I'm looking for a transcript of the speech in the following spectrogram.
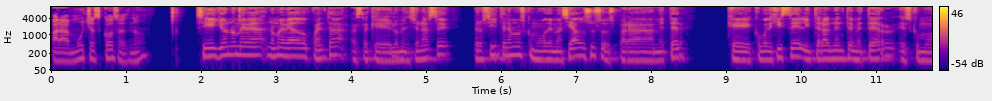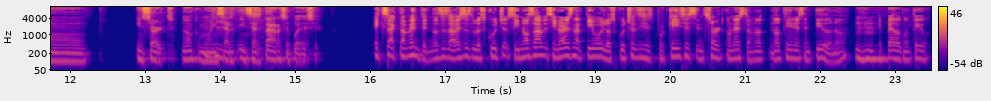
para muchas cosas, ¿no? Sí, yo no me, había, no me había dado cuenta hasta que lo mencionaste, pero sí tenemos como demasiados usos para meter, que como dijiste, literalmente meter es como insert, ¿no? Como insert- insertar, se puede decir. Exactamente. Entonces a veces lo escuchas, si no sabes, si no eres nativo y lo escuchas, dices, ¿por qué dices insert con esto? No, no tiene sentido, ¿no? Ujú. ¿Qué pedo contigo?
